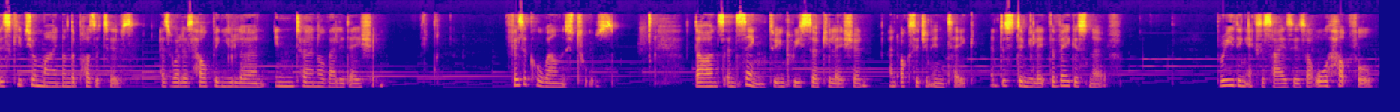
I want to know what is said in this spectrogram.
This keeps your mind on the positives, as well as helping you learn internal validation. Physical wellness tools dance and sing to increase circulation and oxygen intake and to stimulate the vagus nerve. Breathing exercises are all helpful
